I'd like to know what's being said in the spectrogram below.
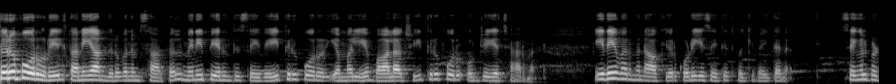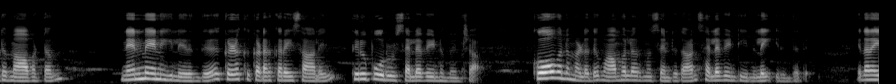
திருப்போரூரில் தனியார் நிறுவனம் சார்பில் மினி பேருந்து சேவையை திருப்போரூர் எம்எல்ஏ பாலாஜி திருப்பூர் ஒன்றிய சேர்மன் இதயவர்மன் ஆகியோர் கொடியசைத்து துவக்கி வைத்தனர். செங்கல்பட்டு மாவட்டம் நென்மேனியிலிருந்து கிழக்கு கடற்கரை சாலை திருப்போரூர் செல்ல வேண்டும் என்றார் கோவலம் அல்லது மாமல்லபுரம் சென்றுதான் செல்ல வேண்டிய நிலை இருந்தது. இதனை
